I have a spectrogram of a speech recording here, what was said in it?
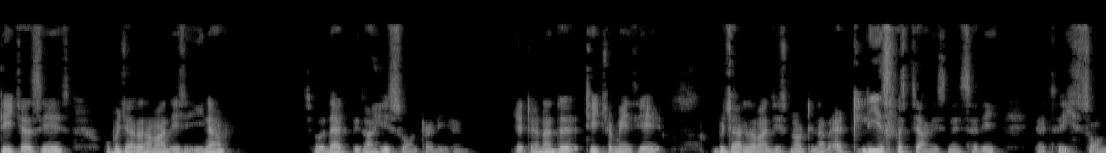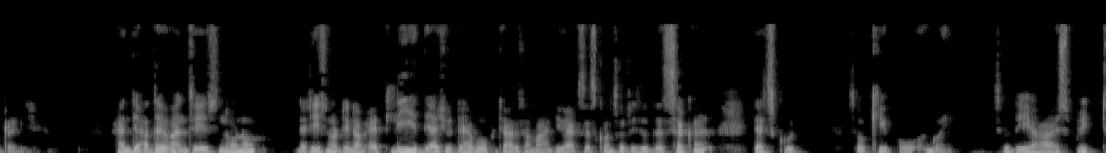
teacher says, Upachara Samadhi is enough. So that becomes his own tradition. Yet another teacher may say, Upachara Samadhi is not enough, at least first is necessary. That's his own tradition. And the other one says, no, no, that is not enough. At least they should have Upachara Samadhi, access concentration to the second. That's good. So keep on going. So they are split,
